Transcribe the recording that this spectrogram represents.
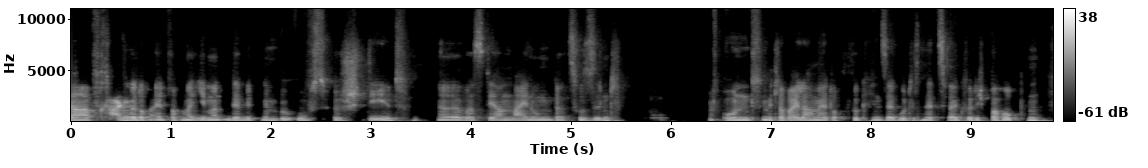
da fragen wir doch einfach mal jemanden, der mitten im Beruf steht, äh, was deren Meinungen dazu sind. Und mittlerweile haben wir ja doch wirklich ein sehr gutes Netzwerk, würde ich behaupten.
